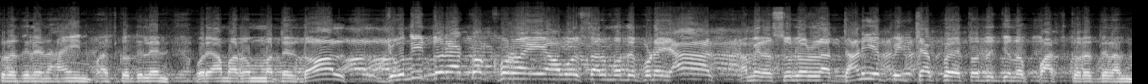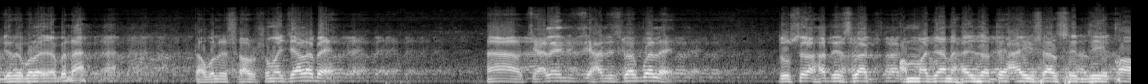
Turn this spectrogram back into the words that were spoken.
করে দিলেন, আইন পাশ করে দিলেন। ওরে আমার ওম্মাতের দল, যদি তোরা কখনো এই অবস্থার মধ্যে পড়ে যাস, আমি রসুল্লাহ দাঁড়িয়ে পিচ্ছাপ করে তোদের জন্য পাশ করে দিলাম। জোরে বলা যাবে না? তা বলে সব সময় চালাবে? হ্যাঁ চ্যালেঞ্জ দিচ্ছে হাদিস পাক বলে दूसरा हदीस पाक अम्मा जान हजरत आयशा सिद्दीका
